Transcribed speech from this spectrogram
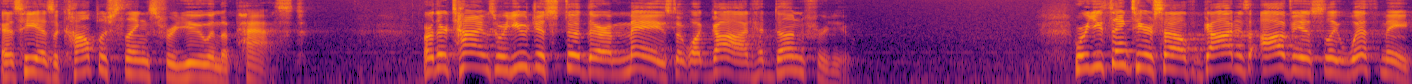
as He has accomplished things for you in the past? Are there times where you just stood there amazed at what God had done for you? Where you think to yourself, God is obviously with me,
